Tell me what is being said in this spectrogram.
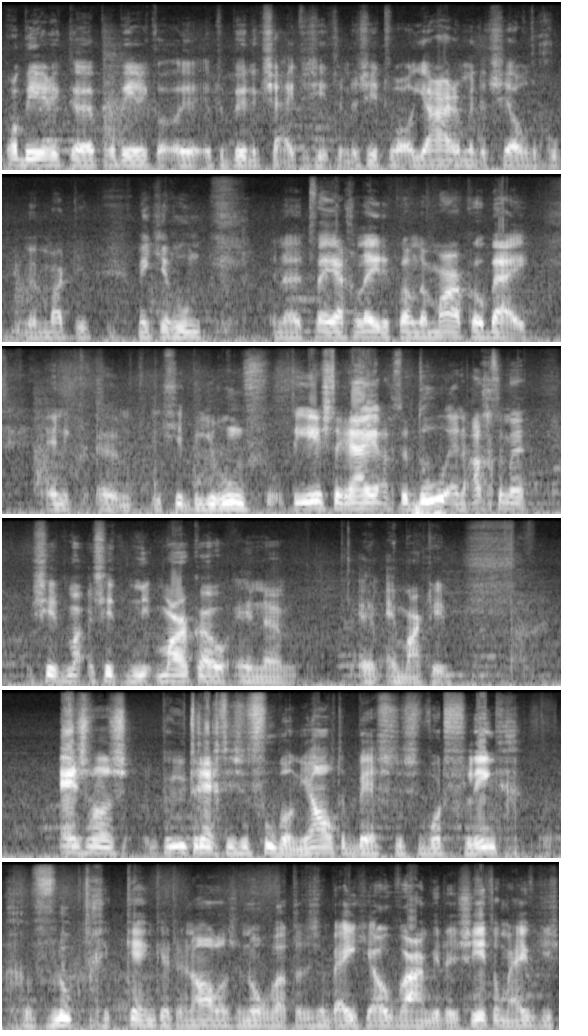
Probeer ik, eh, probeer ik eh, op de Bunnikzij te zitten. En daar zitten we al jaren met hetzelfde groepje. Met Martin, met Jeroen. En eh, twee jaar geleden kwam er Marco bij. En ik, eh, ik zit bij Jeroen op de eerste rij achter het doel. En achter me zit, zit Marco en, eh, en, en Martin. En zoals bij Utrecht is het voetbal niet altijd best. Dus er wordt flink gevloekt, gekenkerd en alles en nog wat. Dat is een beetje ook waarom je er zit. Om eventjes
